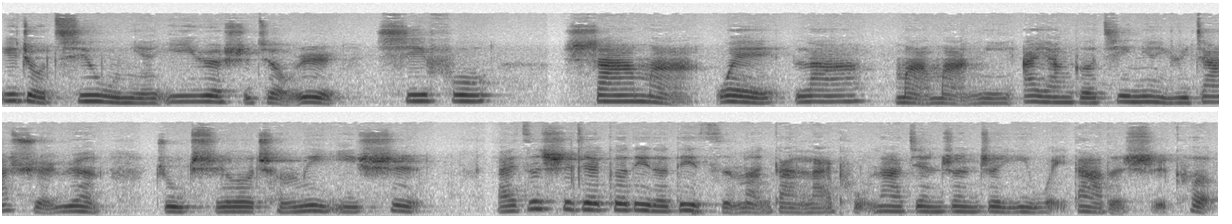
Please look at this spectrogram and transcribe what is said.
一九七五年一月十九日，西夫。沙马为拉玛马尼艾扬格纪念瑜伽学院主持了成立仪式，来自世界各地的弟子们赶来普纳见证这一伟大的时刻。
